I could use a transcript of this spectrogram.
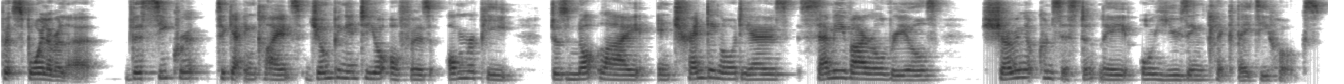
But spoiler alert, the secret to getting clients jumping into your offers on repeat does not lie in trending audios, semi viral reels, showing up consistently, or using clickbaity hooks.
